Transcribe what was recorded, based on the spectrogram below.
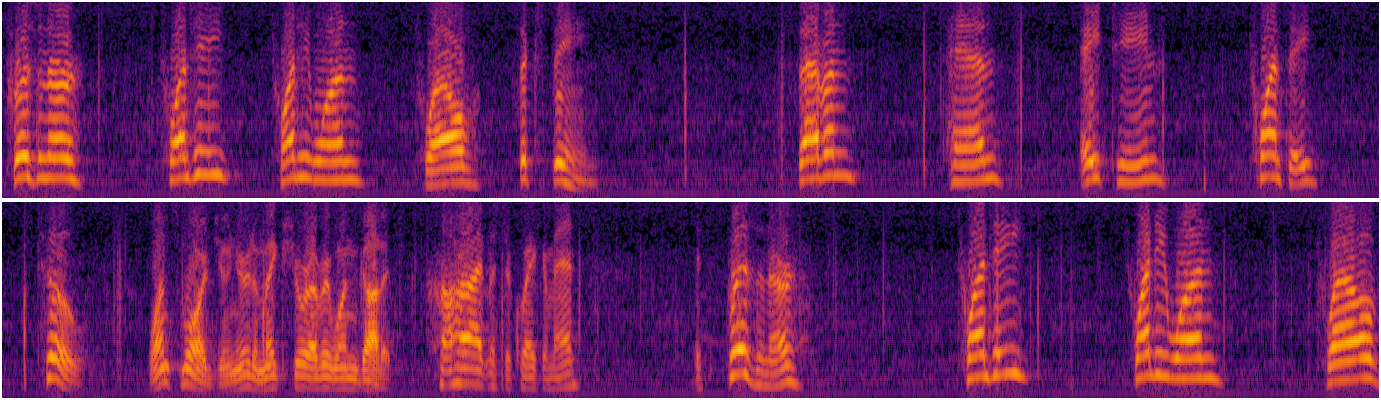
Prisoner 20, 21, 12, 16. 7, 10, 18, 20, 2. Once more, Junior, to make sure everyone got it. All right, Mr. Quakerman. It's prisoner 20, 21, 12,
